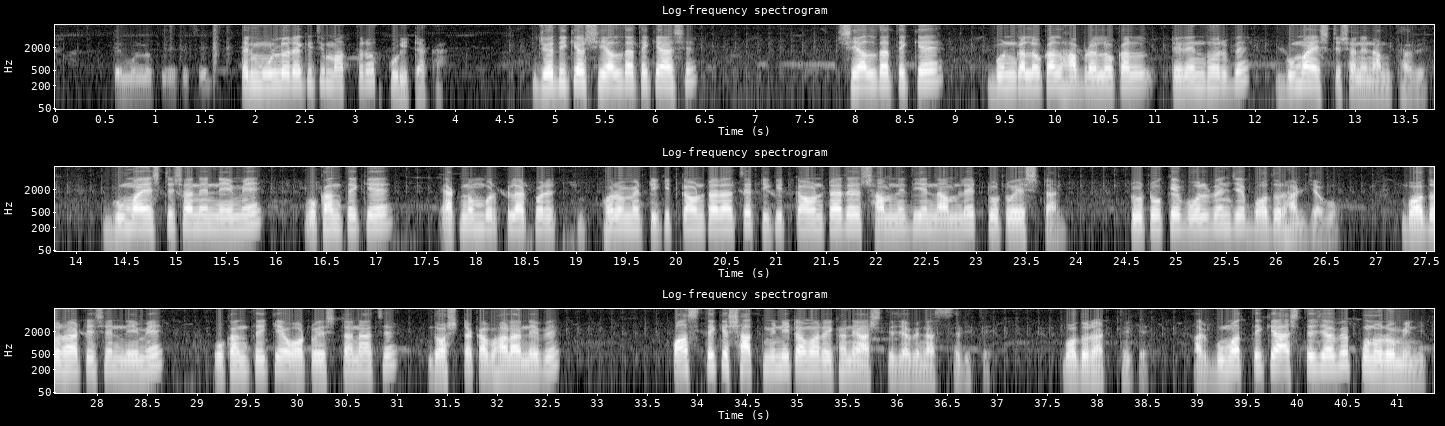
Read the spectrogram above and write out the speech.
এর মূল্য কি রেখেছি? এর মূল্য রেখেছি মাত্র কুড়ি টাকা। যদি কেউ শিয়ালদা থেকে আসে শিয়ালদা থেকে Bongaon local Habra local train ধরবে গুমা স্টেশনে নামতে হবে। গুমা স্টেশনে নেমে ওখান থেকে এক নম্বর প্ল্যাটফর্মে ফরমে টিকিট কাউন্টার আছে। টিকিট কাউন্টারের সামনে দিয়ে নামলে টোটো স্ট্যান্ড টোটোকে বলবেন যে, বদরহাট যাব। বদরহাট এসে নেমে ওখান থেকে অটো স্ট্যান্ড আছে। দশ টাকা ভাড়া নেবে। পাঁচ থেকে সাত মিনিট আমার এখানে আসতে যাবে নার্সারিতে, বদরহাট থেকে। আর গুমার থেকে আসতে যাবে পনেরো মিনিট।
